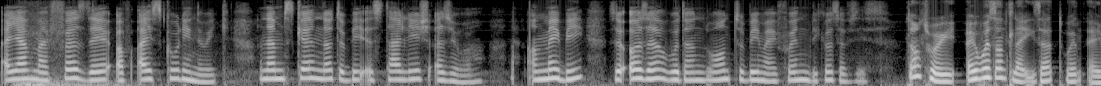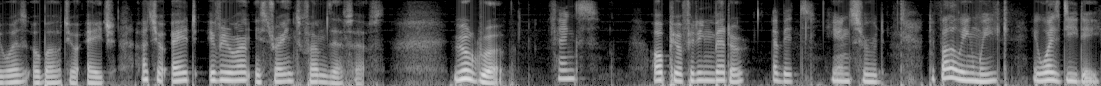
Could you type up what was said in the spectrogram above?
I have my first day of high school in a week, and I'm scared not to be as stylish as you are. And maybe the other wouldn't want to be my friend because of this. Don't worry, I wasn't like that when I was about your age. At your age, everyone is trying to find themselves. You'll grow up. Thanks. Hope you're feeling better. A bit. He answered. The following week, it was D Day.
